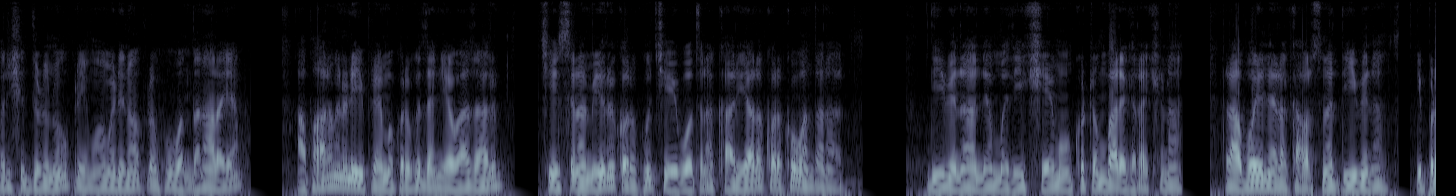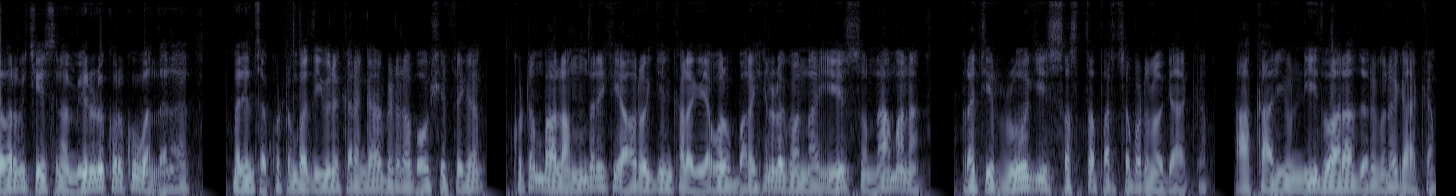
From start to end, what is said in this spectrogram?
పరిశుద్ధుడును ప్రేమమడిన ప్రభు వందనాలయ. అపారమైన నీ ప్రేమ కొరకు ధన్యవాదాలు. చేసిన మేలు కొరకు చేయబోతున్న కార్యాల కొరకు వందనాలు. దీవెన నెమ్మది క్షేమం కుటుంబాలకు రక్షణ రాబోయే నెల కావలసిన దీవెన ఇప్పటి వరకు చేసిన మేలుల కొరకు వందనాలు. మరింత కుటుంబ దీవెనకరంగా బిడల భవిష్యత్తుగా కుటుంబాలందరికీ ఆరోగ్యం కలగ ఎవరు బలహీనుడుగా ఉన్న ఏ సున్నామన ప్రతి రోగి స్వస్థపరచబడునుగాక ఆ కార్యం నీ ద్వారా జరుగునగాక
